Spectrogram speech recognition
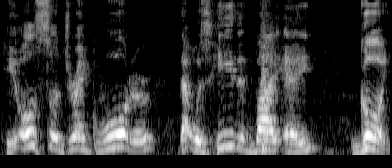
He also drank water that was heated by a goy.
